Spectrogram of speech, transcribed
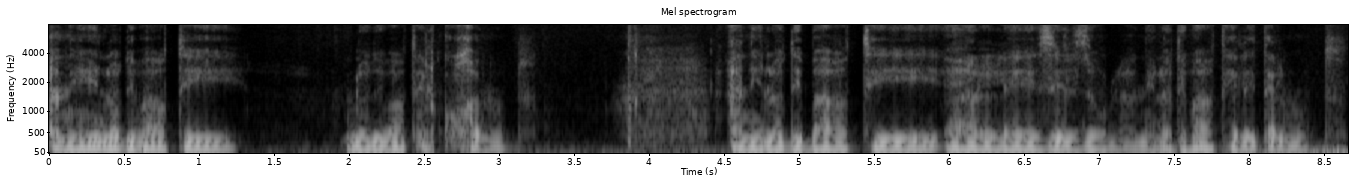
אני לא דיברתי, לא דיברתי על כוחנות. אני לא דיברתי על אה, זלזול, אני לא דיברתי על התעלמות.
